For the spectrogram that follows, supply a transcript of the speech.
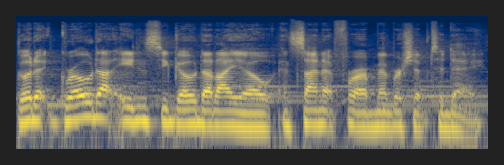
Go to grow.agencygo.io and sign up for our membership today.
